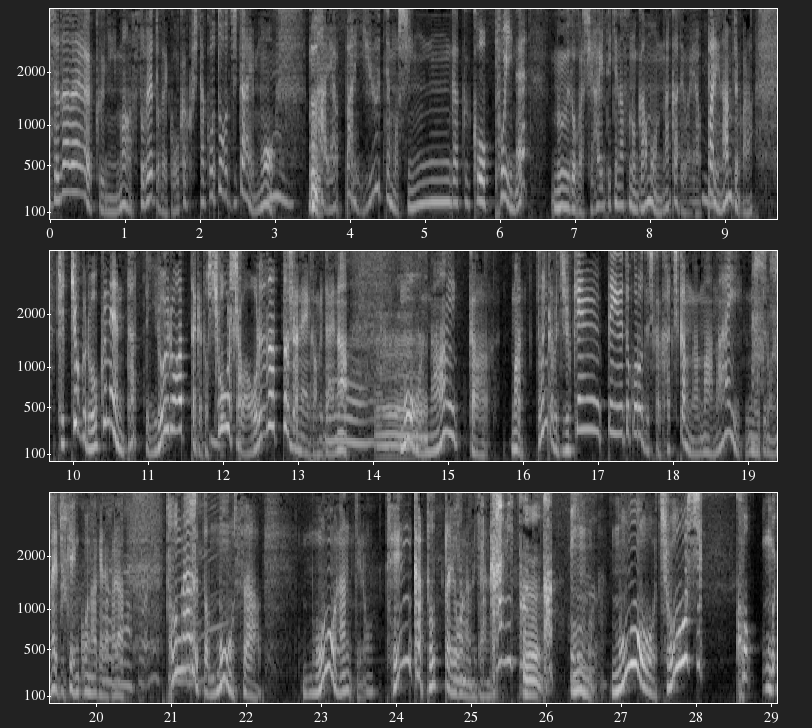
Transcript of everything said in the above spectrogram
早稲田大学にまあストレートで合格したこと自体も、まあやっぱり言うても進学校っぽいね、ムードが支配的なそのガモの中ではやっぱりなんていうかな、結局6年経っていろいろあったけど、勝者は俺だったじゃねえかみたいな、もうなんか、まあ、とにかく受験っていうところでしか価値観がまあない、もちろんね、受験校なわけだから。となるともうさ、もうなんていうの？天下取ったようなみたいな。掴み取ったっていう。もう調子こ、もう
